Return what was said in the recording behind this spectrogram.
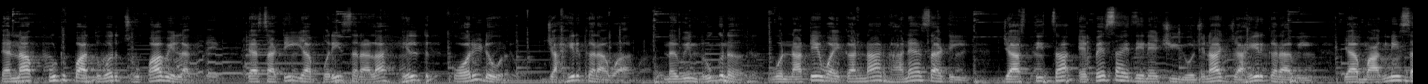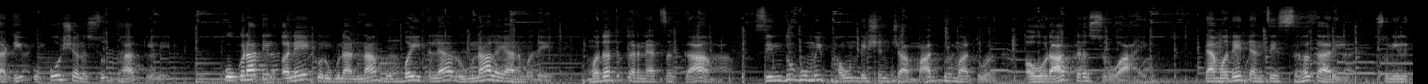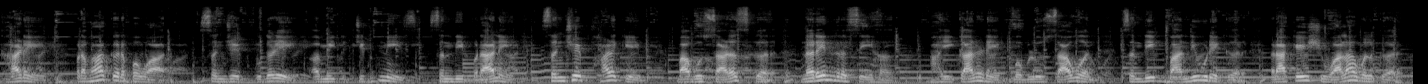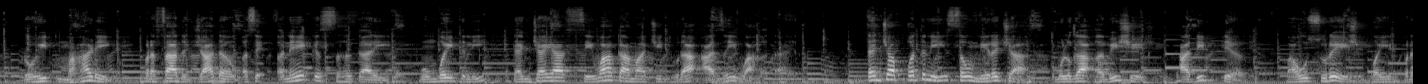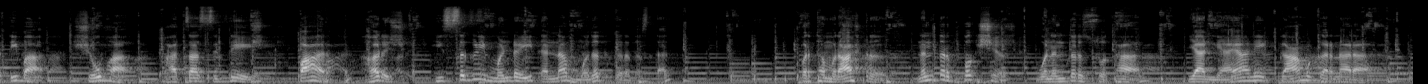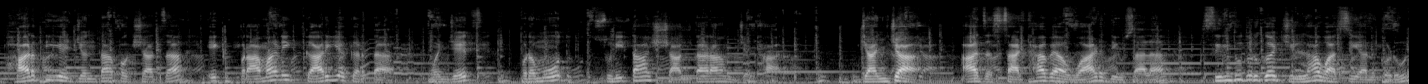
त्यांना फुटपाथवर झोपावे लागते. त्यासाठी या परिसराला हेल्थ कॉरिडोर जाहीर करावा. नवीन रुग्ण व नातेवाईकांना राहण्यासाठी जास्तीचा एफ एस आय देण्याची योजना जाहीर करावी. या मागणीसाठी उपोषण सुद्धा केले. कोकणातील अनेक रुग्णांना मुंबईतल्या रुग्णालयांमध्ये मदत करण्याचं काम सिंधुभूमी फाउंडेशनच्या माध्यमातून अहोरात्र सुरू आहे. त्यामध्ये त्यांचे सहकारी सुनील खाडे प्रभाकर पवार संजय कुदळे अमित चिटणीस संदीप राणे संजय फाळके बाबू साळसकर नरेंद्र सिंह भाई कानडे बबलू सावंत संदीप बांदिवडेकर राकेश वालावलकर रोहित महाडिक प्रसाद जाधव असे अनेक सहकारी मुंबईतली त्यांच्या या सेवा कामाची धुरा आजही वाहत आहेत. त्यांच्या पत्नी सौ नीरजा मुलगा अभिषेक आदित्य भाऊ सुरेश बहीण प्रतिभा शोभा भाचा सिद्धेश पार हर्ष ही सगळी मंडळी त्यांना मदत करत असतात. प्रथम राष्ट्र नंतर पक्ष व नंतर स्वतः या न्यायाने काम करणारा भारतीय जनता पक्षाचा एक प्रामाणिक कार्यकर्ता म्हणजेच प्रमोद सुनीता शांताराम जठार ज्यांच्या आज साठाव्या वाढदिवसाला सिंधुदुर्ग जिल्हावासियांकडून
